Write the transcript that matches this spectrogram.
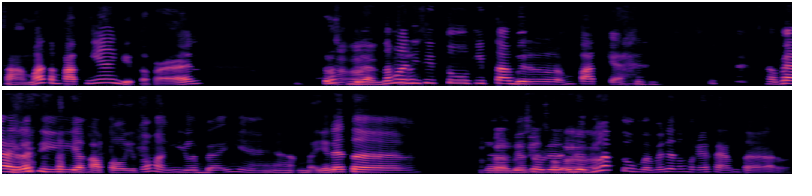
sama tempatnya gitu kan terus uh, berantem lah di situ kita berempat kan sampai akhirnya si yang couple itu manggil mbaknya. Mbaknya dateng. Biasa udah udah gelap tuh mbaknya datang pakai center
